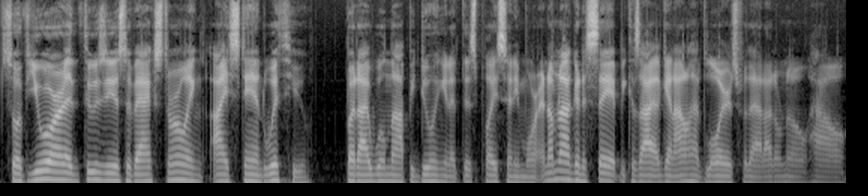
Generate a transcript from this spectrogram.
So if you are an enthusiast of axe throwing, I stand with you but I will not be doing it at this place anymore. And I'm not going to say it because I again I don't have lawyers for that. I don't know how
